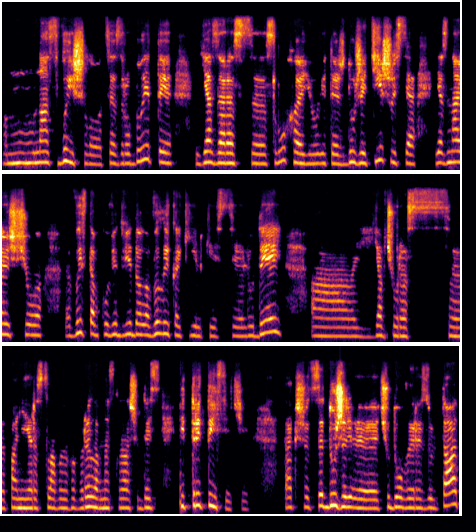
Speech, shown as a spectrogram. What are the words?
у нас вийшло це зробити. Я зараз е, слухаю і теж дуже тішуся. Я знаю, що виставку відвідала велика кількість е, людей. Я вчора з е, пані Ярославою говорила, вона сказала, що десь під три тисячі. Так що це дуже е, чудовий результат.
